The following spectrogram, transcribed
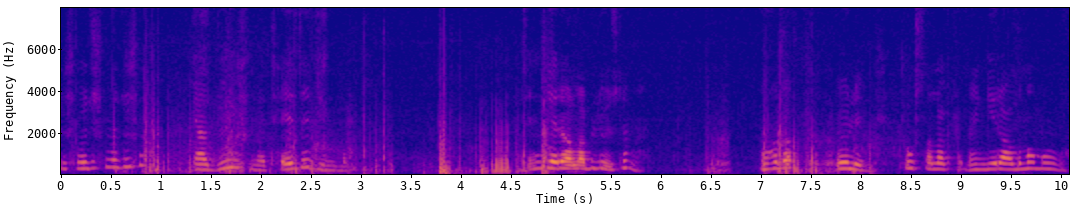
Düşme düşme düşme. Ya düşme teyzeciğim bak. Seni geri alabiliyoruz değil mi? Aha bak böyleymiş. Çok salakça. Ben geri aldım ama olmadı.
